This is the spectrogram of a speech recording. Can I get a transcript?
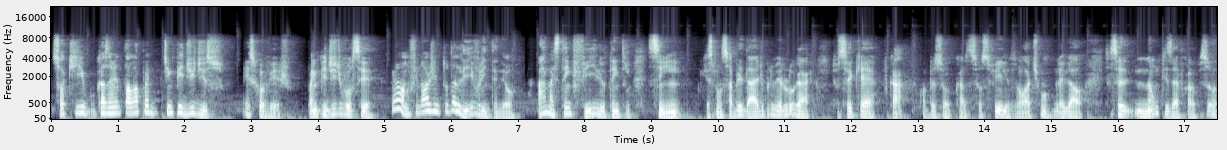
Só que o casamento tá lá para te impedir disso. É isso que eu vejo. Para impedir de você. Não, no final a gente tudo é livre, entendeu? Ah, mas tem filho, tem tudo. Sim, responsabilidade em primeiro lugar. Se você quer ficar com a pessoa por causa dos seus filhos, ótimo, legal. Se você não quiser ficar com a pessoa,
